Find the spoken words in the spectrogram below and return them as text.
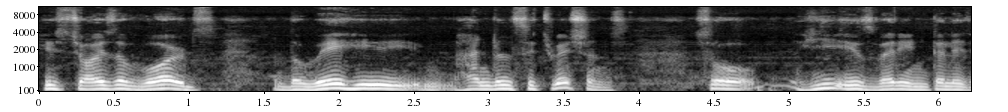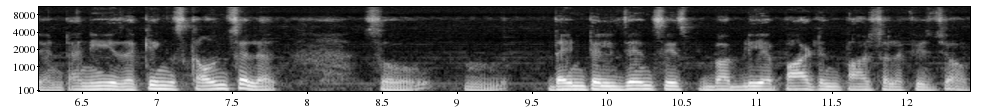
his choice of words, the way he handles situations. So he is very intelligent and he is a king's counselor. So um, the intelligence is probably a part and parcel of his job.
